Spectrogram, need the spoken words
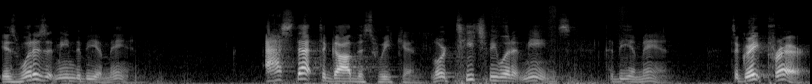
is what does it mean to be a man? Ask that to God this weekend. Lord, teach me what it means to be a man. It's a great prayer,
